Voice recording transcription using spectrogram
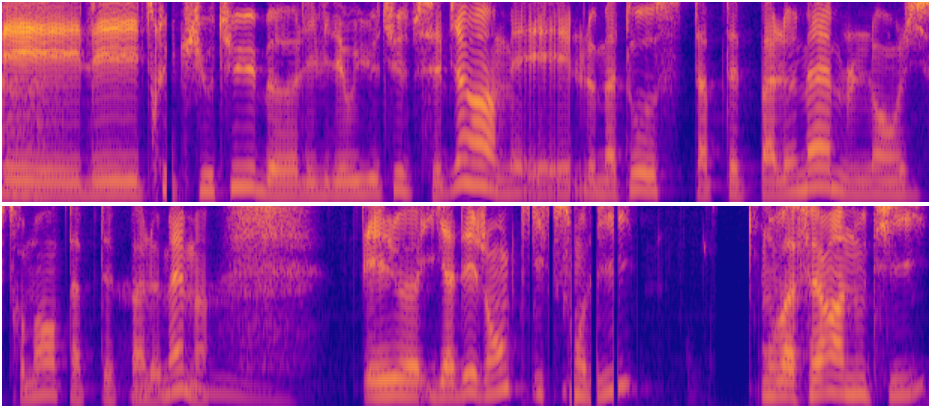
Et les trucs YouTube euh, les vidéos YouTube c'est bien mais le matos t'as peut-être pas le même l'enregistrement t'as peut-être pas le même. Et euh, il y a des gens qui se sont dit on va faire un outil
